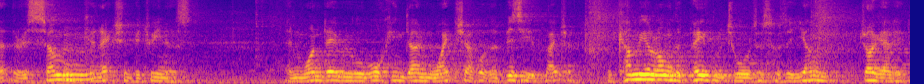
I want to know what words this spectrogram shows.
that there is some mm. connection between us. And one day we were walking down Whitechapel, the busy Whitechapel, and coming along the pavement towards us was a young drug addict.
